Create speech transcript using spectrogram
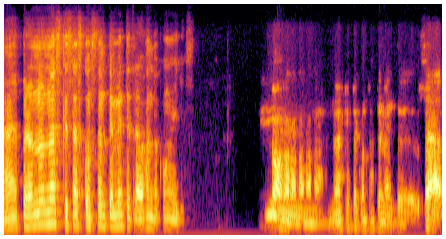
Ah, pero no, no es que estás constantemente trabajando con ellos. No, no, no, no, no, no, no es que esté constantemente. O sea,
